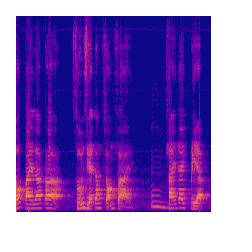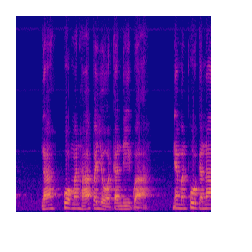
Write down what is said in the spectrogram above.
ลบไปแล้วก็สูญเสียทั้งสองฝ่ายอืมใครได้เปรียบนะ พวกมันหาประโยชน์กันดีกว่า เนี่ยมันพูดกันหน้า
